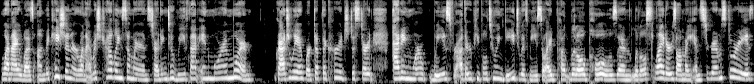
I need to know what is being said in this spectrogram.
when I was on vacation or when I was traveling somewhere and starting to weave that in more and more gradually I worked up the courage to start adding more ways for other people to engage with me. So I'd put little polls and little sliders on my Instagram stories,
